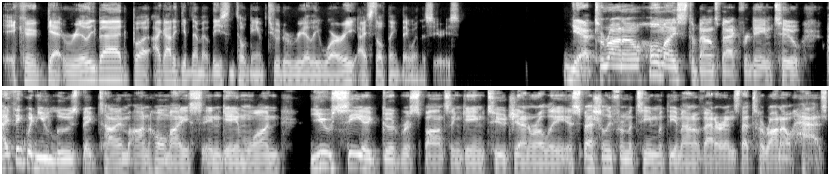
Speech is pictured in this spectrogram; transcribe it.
it could get really bad, but I got to give them at least until game two to really worry. I still think they win the series. Yeah, Toronto, home ice to bounce back for game two. I think when you lose big time on home ice in game one, you see a good response in game two generally, especially from a team with the amount of veterans that Toronto has.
